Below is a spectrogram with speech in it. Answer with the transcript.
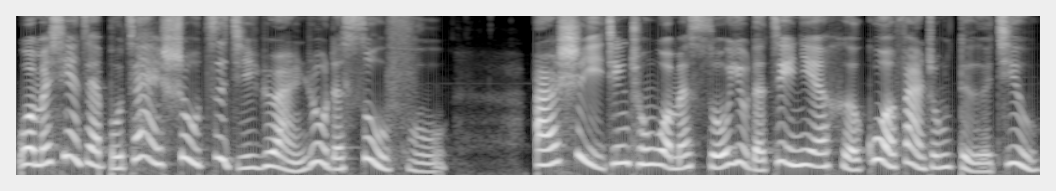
我们现在不再受自己软弱的束缚，而是已经从我们所有的罪孽和过犯中得救。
